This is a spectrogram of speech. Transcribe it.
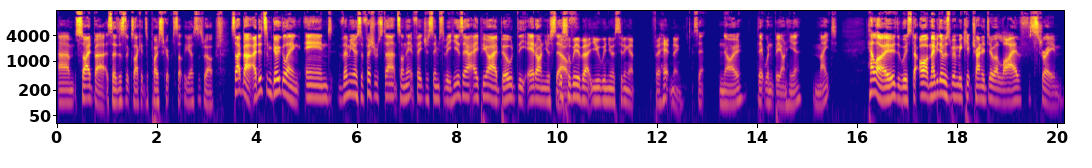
Um, sidebar. So this looks like it's a postscript to something else as well. Sidebar. I did some googling, and Vimeo's official stance on that feature seems to be: here's our API. Build the add-on yourself. This will be about you when you're setting up for happening. Is that- no, that wouldn't be on here, mate. Hello, the worst. Oh, maybe that was when we kept trying to do a live stream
